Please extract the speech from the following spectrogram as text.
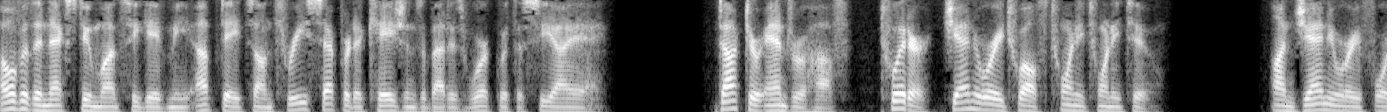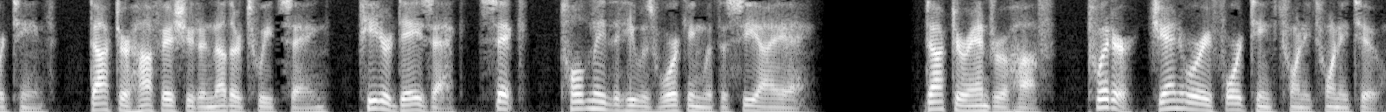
Over the next two months, he gave me updates on three separate occasions about his work with the CIA. Dr. Andrew Huff, Twitter, January 12, 2022. On January 14, Dr. Huff issued another tweet saying, Peter Daszak, sick, told me that he was working with the CIA. Dr. Andrew Huff, Twitter, January 14, 2022.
